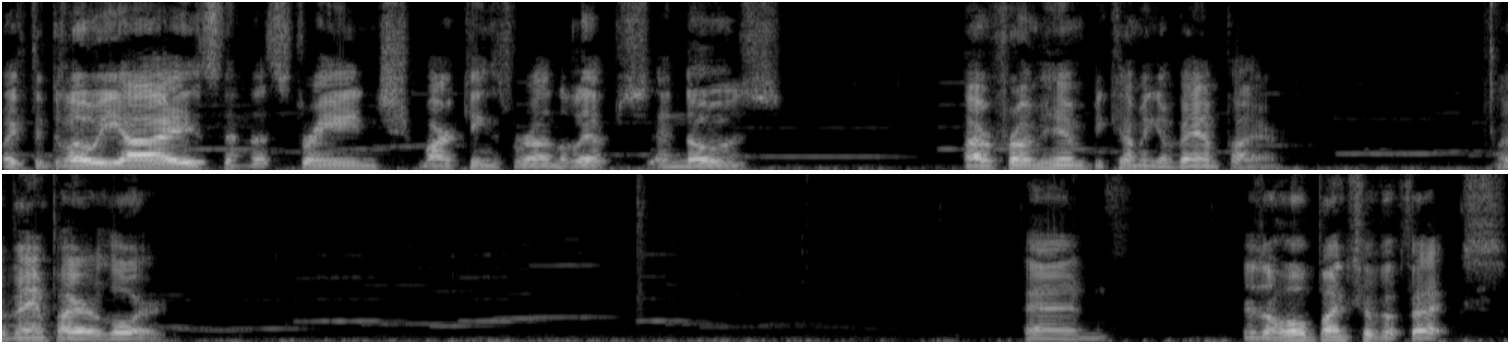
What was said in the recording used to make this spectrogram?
like the glowy eyes and the strange markings around the lips and nose are from him becoming a vampire. A vampire lord. And there's a whole bunch of effects.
